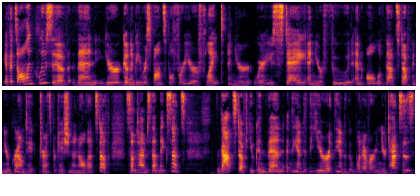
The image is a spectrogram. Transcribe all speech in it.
If it's all inclusive, then you're going to be responsible for your flight and your where you stay and your food and all of that stuff and your ground ta- transportation and all that stuff. Sometimes that makes sense. That stuff you can then at the end of the year, at the end of the whatever in your taxes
